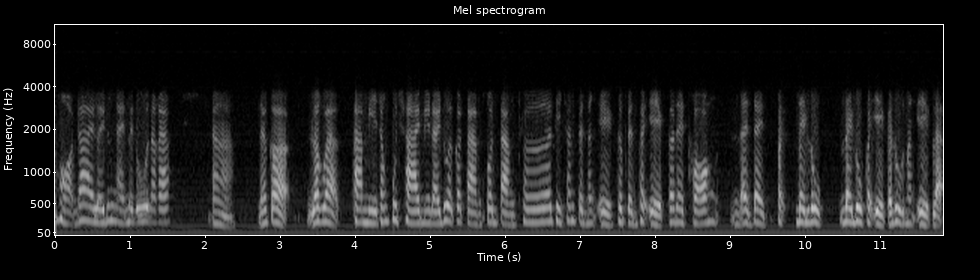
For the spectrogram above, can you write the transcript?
เหาะได้เลยหรือไงไม่รู้นะคะ อ่า แล้วก็แล้วว่าถ้ามีทั้งผู้ชายมีอะไรด้วยก็ต่างคนต่างเธอที่ฉันเป็นนางเอกเธอเป็นพระเอกก็ได้ท้องได้ได้ได้ลูกได้ลูกพระเอกกับลูกนางเอกแหละ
